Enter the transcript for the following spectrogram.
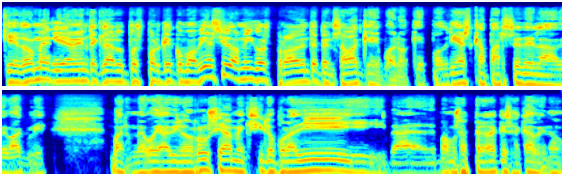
Quedó medianamente claro, pues porque como habían sido amigos, probablemente pensaba que, bueno, que podría escaparse de la debacle. Bueno, me voy a Bielorrusia, me exilo por allí y vamos a esperar a que se acabe, ¿no?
